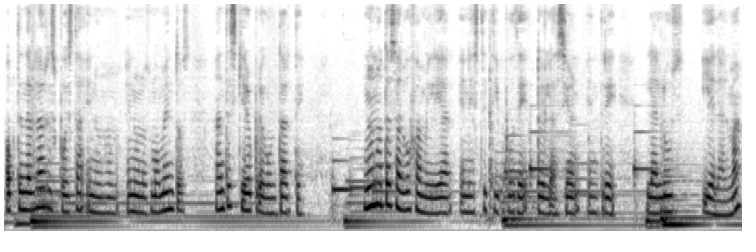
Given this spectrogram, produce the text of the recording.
Obtendrás la respuesta en, en unos momentos. Antes quiero preguntarte, ¿no notas algo familiar en este tipo de relación entre la luz y el alma?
